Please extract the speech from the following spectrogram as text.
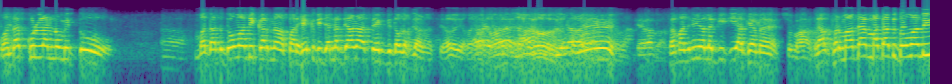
وہ آندا کلن نمدو مدد دوواں دی کرنا پر ایک دی جنت جانا تے ایک دی دوزخ جانا تے۔ سمجھ نہیں لگی کی آخیا میں؟ سبحان رب فرماندا ہے مدد دوواں دی۔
